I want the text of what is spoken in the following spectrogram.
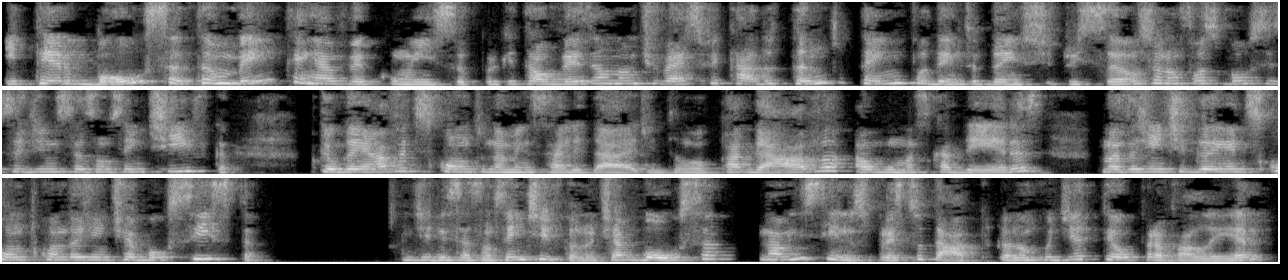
e ter bolsa também tem a ver com isso, porque talvez eu não tivesse ficado tanto tempo dentro da instituição se eu não fosse bolsista de iniciação científica, porque eu ganhava desconto na mensalidade. Então, eu pagava algumas cadeiras, mas a gente ganha desconto quando a gente é bolsista de iniciação científica. Eu não tinha bolsa na Unicinos para estudar, porque eu não podia ter o para valer,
